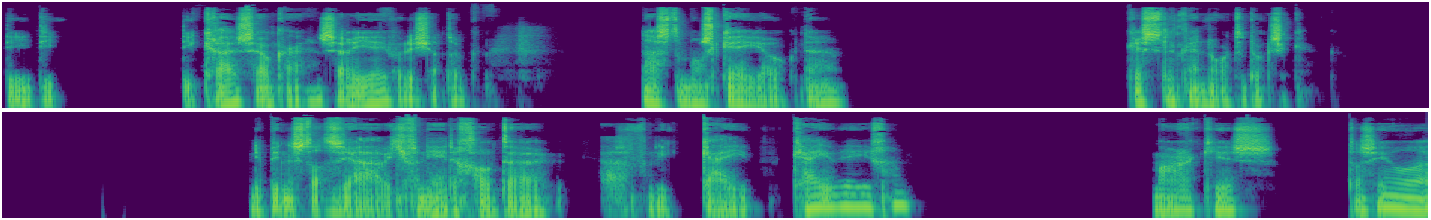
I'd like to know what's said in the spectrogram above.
Die, die, die kruisen elkaar in Sarajevo. Dus je had ook naast de moskee ook de christelijke en de orthodoxe kerk. Die binnenstad is ja, weet je, van die hele grote, van die kei, keiwegen markjes. Het was heel, uh,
